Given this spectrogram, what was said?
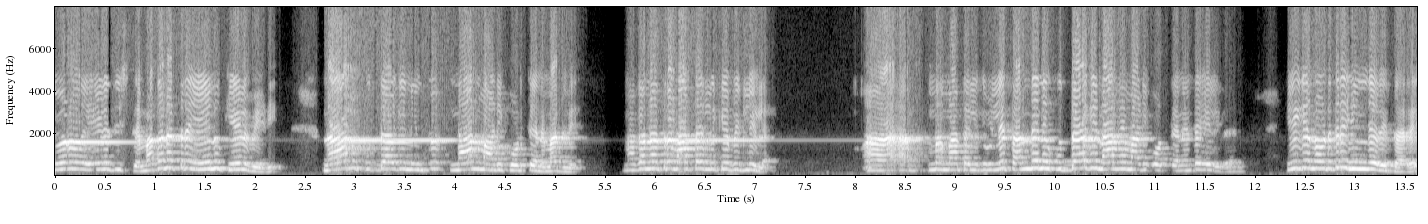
ಇವರು ಹೇಳಿದಿಷ್ಟೇ. ಮಗನ ಹತ್ರ ಏನು ಕೇಳಬೇಡಿ. ನಾನು ಖುದ್ದಾಗಿ ನಿಂತು ನಾನ್ ಮಾಡಿ ಕೊಡ್ತೇನೆ ಮದ್ವೆ. ಮಗನ ಹತ್ರ ಮಾತಾಡ್ಲಿಕ್ಕೆ ಬಿಡ್ಲಿಲ್ಲ. ಆ, ಮಾತಾಡ್ಲಿಕ್ಕೆ ಬಿಡ್ಲಿ ತಂದೆನೆ ಖುದ್ದಾಗಿ ನಾನೇ ಮಾಡಿ ಕೊಡ್ತೇನೆ ಅಂತ ಹೇಳಿದ್ದಾರೆ. ಈಗ ನೋಡಿದ್ರೆ ಹಿಂಜರಿತಾರೆ.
